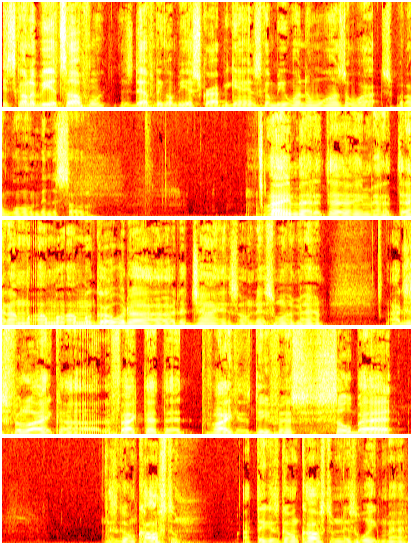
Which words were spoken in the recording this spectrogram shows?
It's gonna be a tough one. It's definitely gonna be a scrappy game. It's gonna be one of the ones to watch. But I'm going Minnesota. I ain't mad at that. I ain't mad at that. I'm I'm I'm gonna go with uh the Giants on this one, man. I just feel like uh the fact that that Vikings defense is so bad is gonna cost them. I think it's gonna cost them this week, man.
